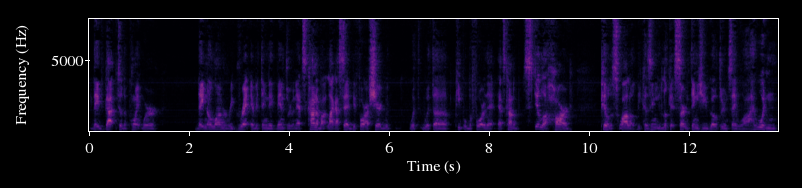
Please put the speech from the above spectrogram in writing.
they've gotten to the point where they no longer regret everything they've been through. And that's kind of like I said before, I've shared with with with uh, people before that that's kind of still a hard pill to swallow because then you look at certain things you go through and say, well, I wouldn't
